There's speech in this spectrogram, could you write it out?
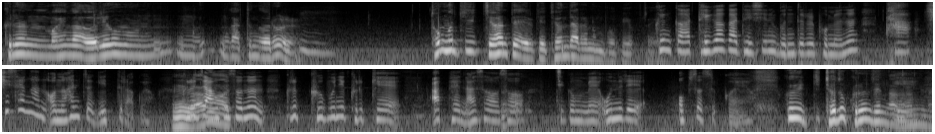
그런 뭐인가 어려움 같은 거를 음. 도무지 저한테 이렇게 전달하는 법이 없어요. 그러니까 대가가 되신 분들을 보면은 다 희생한 어느 한쪽이 있더라고요. 예, 그러지 않고서는 그, 그분이 그렇게 앞에 나서서 지금의 오늘이 없었을 거예요. 그 저도 그런 생각을 예. 합니다.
